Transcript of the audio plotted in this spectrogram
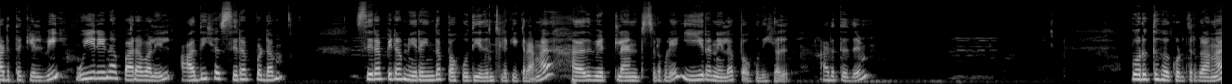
அடுத்த கேள்வி. உயிரின பரவலில் அதிக சிறப்பிடம் சிறப்பிடம் நிறைந்த பகுதி எதுன்னு சொல்லி கேட்குறாங்க அதாவது வெட்லேண்ட் சொல்லக்கூடிய ஈரநில பகுதிகள். அடுத்தது பொறுத்துக கொடுத்துருக்காங்க.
